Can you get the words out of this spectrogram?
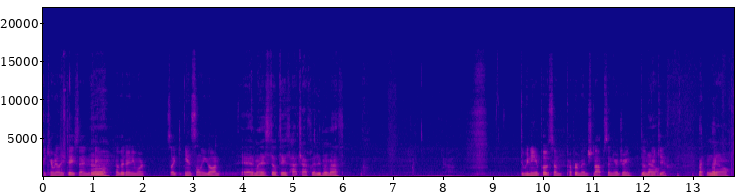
I can't really taste anything Uh. of it anymore. It's like instantly gone. yeah, mine still tastes hot chocolate in my mouth. Do we need to put some peppermint schnapps in your drink to No. make you? No.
